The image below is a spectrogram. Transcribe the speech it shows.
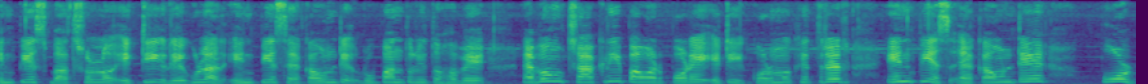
এনপিএস বাৎসল্য একটি রেগুলার এনপিএস অ্যাকাউন্টে রূপান্তরিত হবে এবং চাকরি পাওয়ার পরে এটি কর্মক্ষেত্রের এনপিএস অ্যাকাউন্টে পোর্ট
